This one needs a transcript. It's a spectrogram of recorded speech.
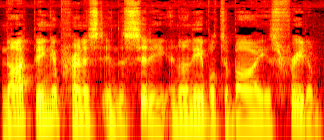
not being apprenticed in the city and unable to buy his freedom,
